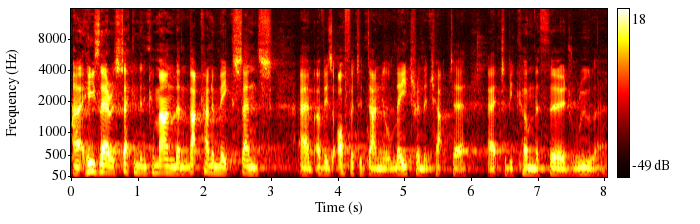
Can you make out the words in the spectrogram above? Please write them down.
Uh, he's there as second in command, and that kind of makes sense um, of his offer to Daniel later in the chapter to become the third ruler.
